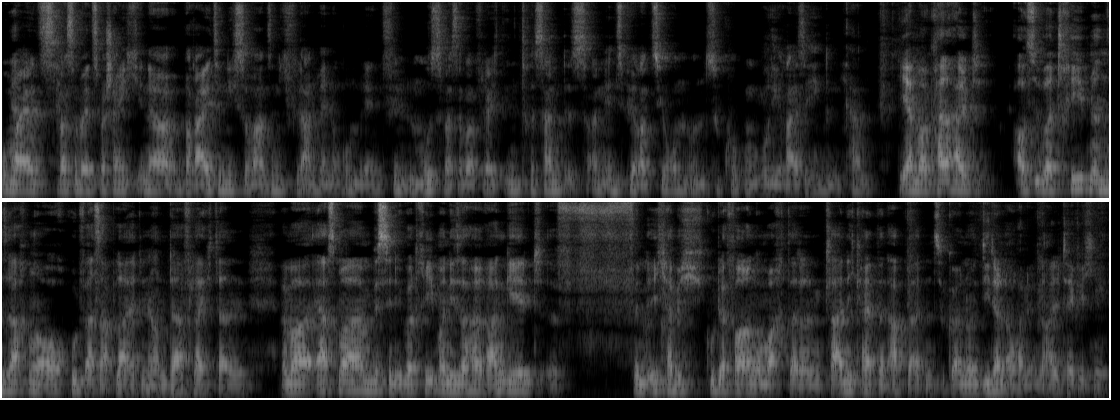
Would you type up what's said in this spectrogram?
wo ja. man jetzt, was aber jetzt wahrscheinlich in der Breite nicht so wahnsinnig viel Anwendung unbedingt finden muss, was aber vielleicht interessant ist an Inspirationen und zu gucken, wo die Reise hingehen kann. Ja, man kann halt aus übertriebenen Sachen auch gut was ableiten ja. und da vielleicht dann, wenn man erstmal ein bisschen übertrieben an die Sache rangeht, finde ich, habe ich gute Erfahrungen gemacht, da dann Kleinigkeiten dann ableiten zu können und die dann auch in den alltäglichen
